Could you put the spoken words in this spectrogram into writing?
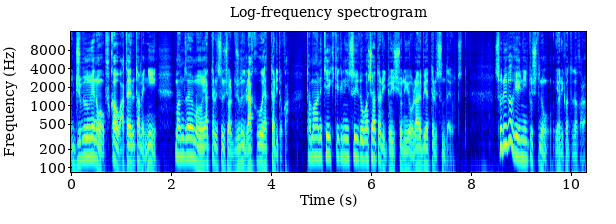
自分への負荷を与えるために漫才もやったりするし自分で落語やったりとかたまに定期的に水道橋あたりと一緒によライブやったりするんだよ。っつって。それが芸人としてのやり方だから、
